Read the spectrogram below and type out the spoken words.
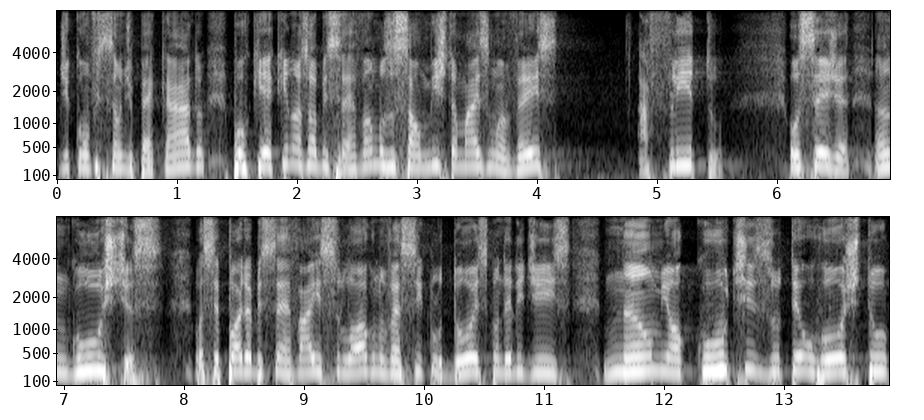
de confissão de pecado, porque aqui nós observamos o salmista mais uma vez aflito, ou seja, angústias. Você pode observar isso logo no versículo 2, quando ele diz: Não me ocultes o teu rosto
